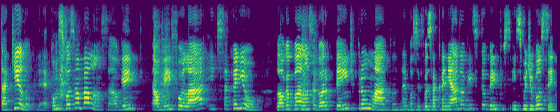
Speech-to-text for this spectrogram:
daquilo, é como se fosse uma balança. Alguém, alguém foi lá e te sacaneou. Logo a balança agora pende para um lado, né? Você foi sacaneado, alguém se deu bem em cima de você.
